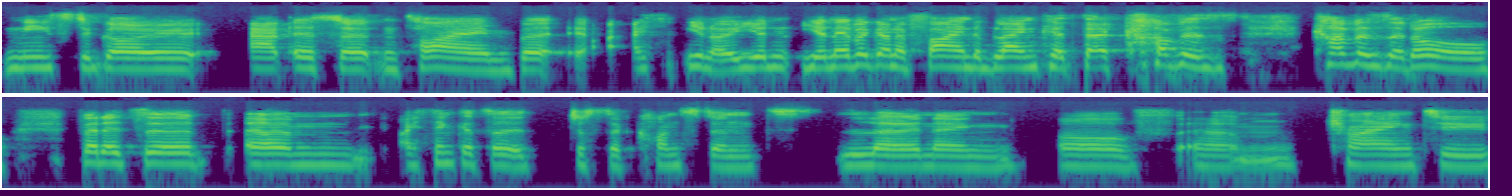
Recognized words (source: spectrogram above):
needs to go at a certain time. But I, you know, you're, you're never going to find a blanket that covers covers it all. But it's a, um, I think it's a just a constant learning of um, trying to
